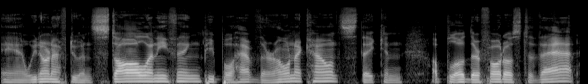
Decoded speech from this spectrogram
and we don't have to install anything. People have their own accounts. They can upload their photos to that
